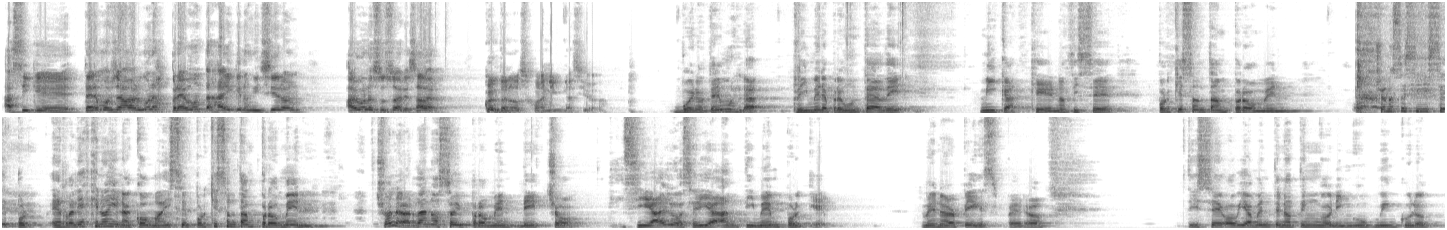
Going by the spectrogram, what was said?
Así que tenemos ya algunas preguntas ahí que nos hicieron algunos usuarios. A ver, cuéntanos, Juan Ignacio. Bueno, tenemos la primera pregunta de Mika que nos dice: ¿Por qué son tan pro men? Yo no sé si dice, por- en realidad es que no hay una coma, dice: ¿Por qué son tan pro men? Yo la verdad no soy pro men, de hecho, si algo sería anti men porque men are pigs, pero dice: Obviamente no tengo ningún vínculo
